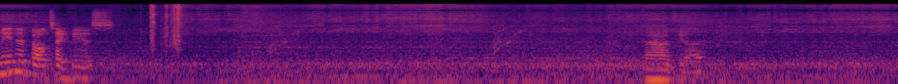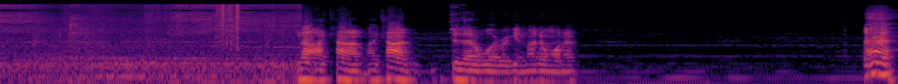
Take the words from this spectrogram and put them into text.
Don't need it, but I'll take this. Oh god. No, I can't. I can't do that all over again. I don't want to.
